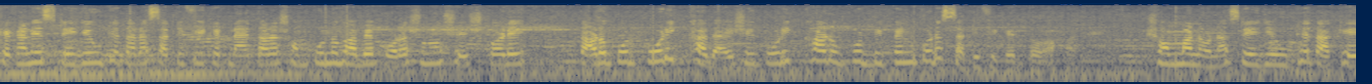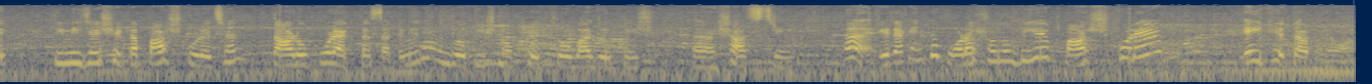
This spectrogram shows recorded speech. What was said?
সেখানে স্টেজে উঠে তারা সার্টিফিকেট নেয় তারা সম্পূর্ণভাবে পড়াশুনো শেষ করে। তার উপর পরীক্ষা দেয়। সেই পরীক্ষার উপর ডিপেন্ড করে সার্টিফিকেট দেওয়া হয়। সম্মাননা স্টেজে উঠে তাকে তিনি যে সেটা পাশ করেছেন, তার উপর একটা সার্টিফিকেট ধরুন জ্যোতিষ নক্ষত্র বা জ্যোতিষ শাস্ত্রী। হ্যাঁ এটা কিন্তু পড়াশুনো দিয়ে পাশ করে এই খেতাব নেওয়া।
